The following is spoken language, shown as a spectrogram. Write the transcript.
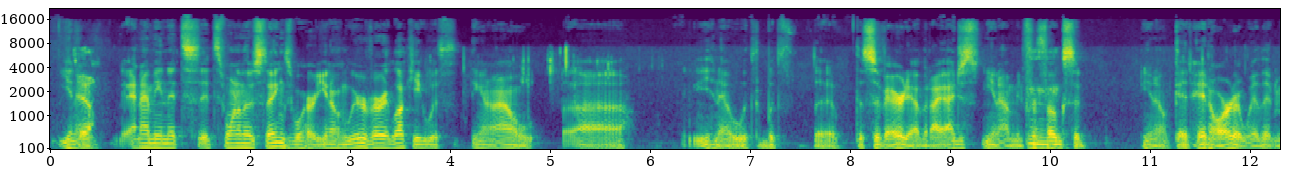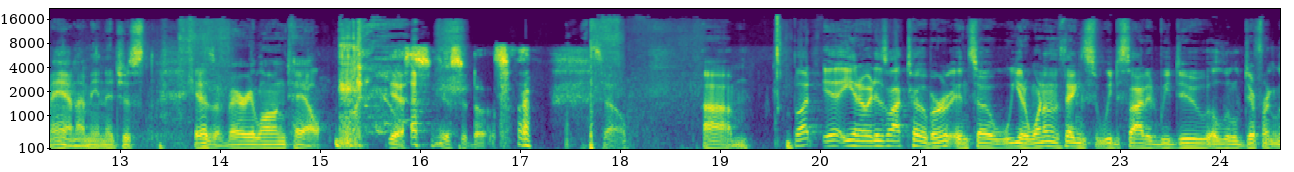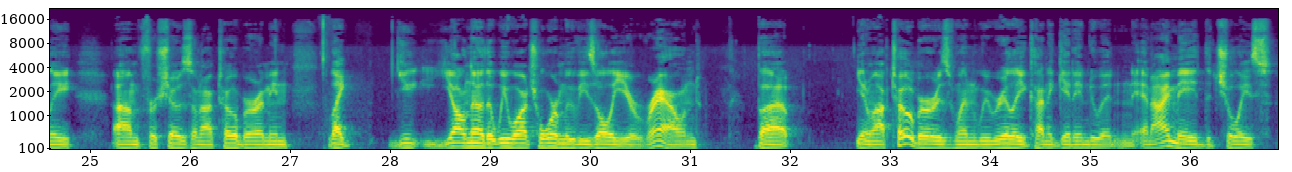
you know, and I mean, it's it's one of those things where you know we were very lucky with you know how uh, you know with with the the severity of it. I, I just you know, I mean, for folks that you know get hit harder with it, man, I mean, it just it has a very long tail. Yes, yes, it does. So, um, but uh, you know, it is October, and so you know, one of the things we decided we do a little differently um, for shows in October. I mean, like you y'all know that we watch horror movies all year round, but you know, October is when we really kind of get into it, and, and I made the choice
